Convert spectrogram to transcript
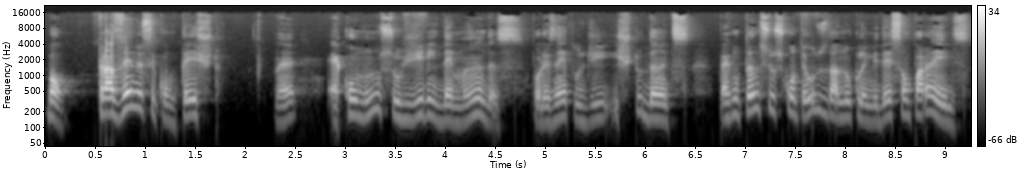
Bom, Trazendo esse contexto, né, é comum surgirem demandas, por exemplo, de estudantes, perguntando se os conteúdos da Núcleo MD são para eles.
